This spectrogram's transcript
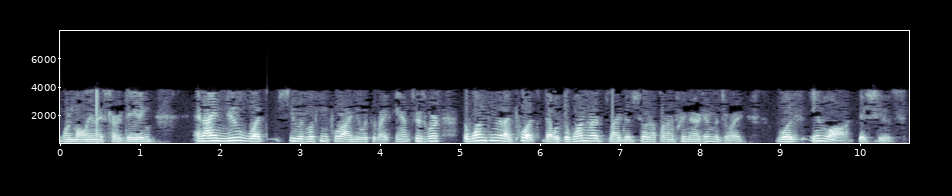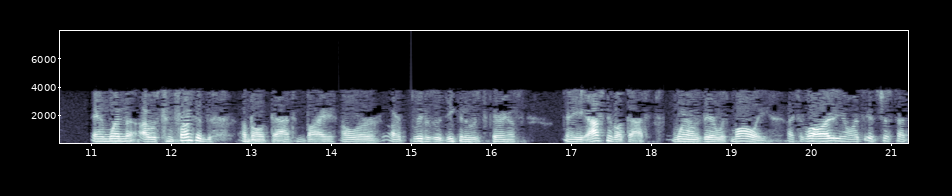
when Molly and I started dating. And I knew what she was looking for. I knew what the right answers were. The one thing that I put that was the one red flag that showed up on our pre-marriage inventory was in-law issues. And when I was confronted about that by our, our I believe it was a deacon who was preparing us, and he asked me about that when I was there with Molly, I said, well, you know, it's, it's just that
